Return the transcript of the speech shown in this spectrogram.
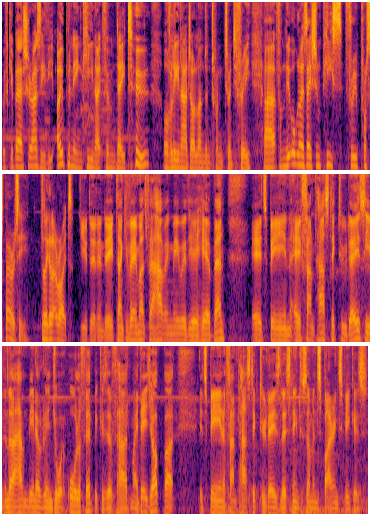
with Kubair Shirazee, the opening keynote from day two of Lean Agile London 2023 uh, from the organisation Peace Through Prosperity. Did I get that right? You did indeed. Thank you very much for having me with you here, Ben. It's been a fantastic two days, even though I haven't been able to enjoy all of it because I've had my day job, but it's been a fantastic two days listening to some inspiring speakers.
